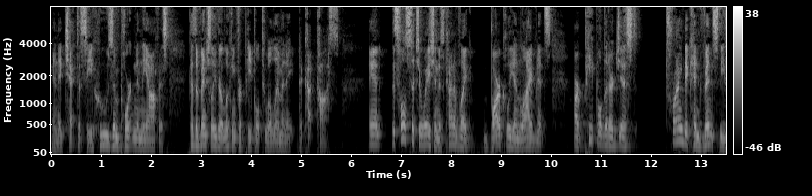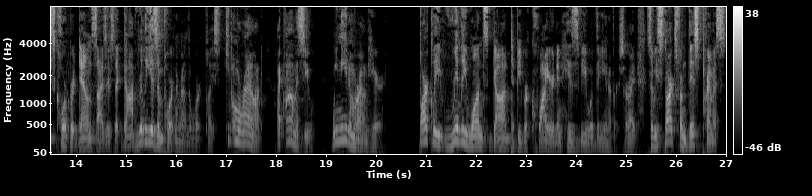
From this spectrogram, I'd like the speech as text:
and they check to see who's important in the office because eventually they're looking for people to eliminate to cut costs. And this whole situation is kind of like Berkeley and Leibniz are people that are just trying to convince these corporate downsizers that God really is important around the workplace. Keep them around. I promise you. We need them around here. Berkeley really wants God to be required in his view of the universe, all right? So he starts from this premise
